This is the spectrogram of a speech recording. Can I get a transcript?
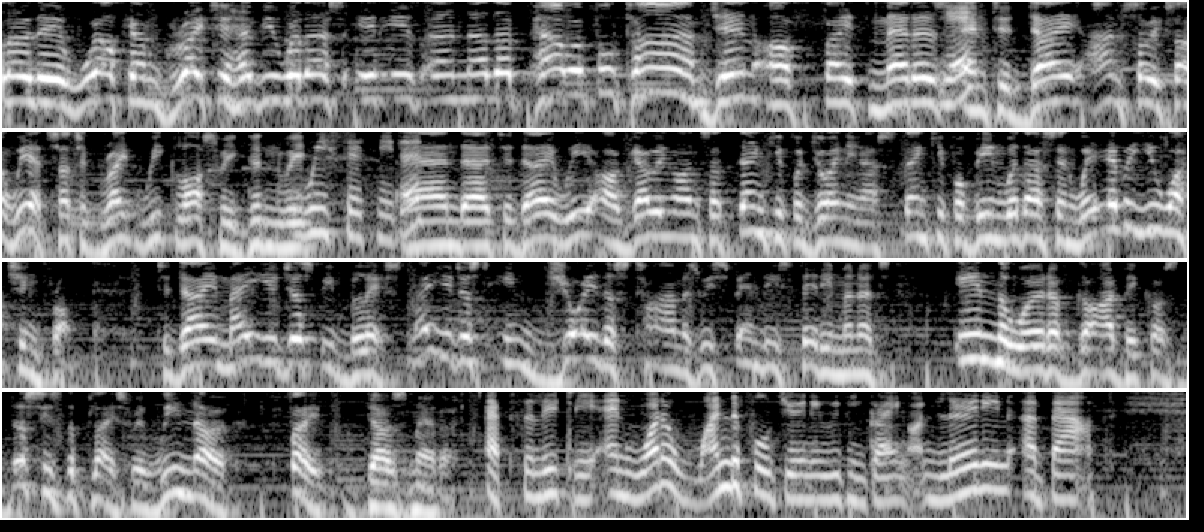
Hello there. Welcome. Great to have you with us. It is another powerful time, Jen, of Faith Matters. Yes. And today, I'm so excited. We had such a great week last week, didn't we? We certainly did. And uh, today we are going on. So thank you for joining us. Thank you for being with us. And wherever you're watching from, today, may you just be blessed. May you just enjoy this time as we spend these 30 minutes in the Word of God, because this is the place where we know faith does matter. Absolutely. And what a wonderful journey we've been going on, learning about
